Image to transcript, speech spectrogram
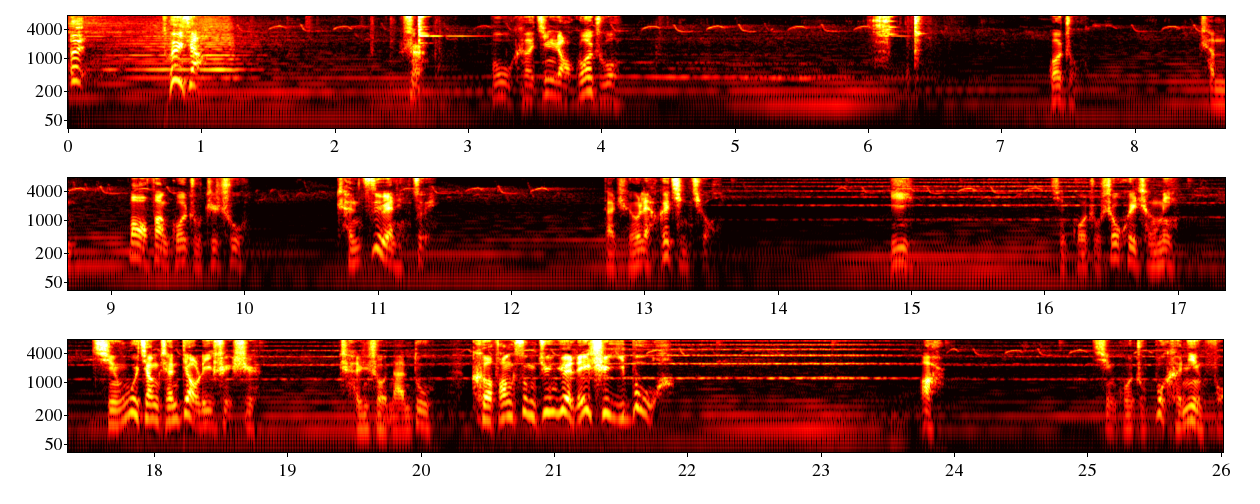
哎，退下！是，不可惊扰国主。国主，臣冒犯国主之处，臣自愿领罪。但是有两个请求：一，请国主收回成命，请勿将臣调离水师。臣守南都，可防宋军越雷池一步啊。请国主不可宁佛。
